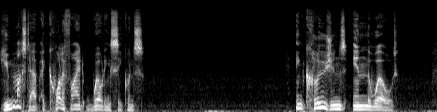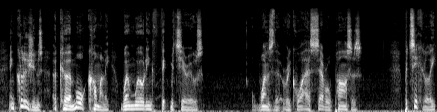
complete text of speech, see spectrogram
You must have a qualified welding sequence. Inclusions in the weld. Inclusions occur more commonly when welding thick materials, ones that require several passes, particularly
